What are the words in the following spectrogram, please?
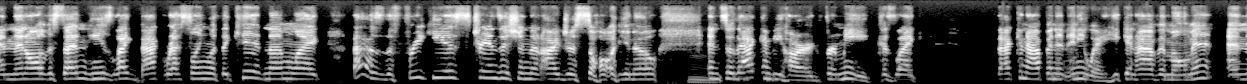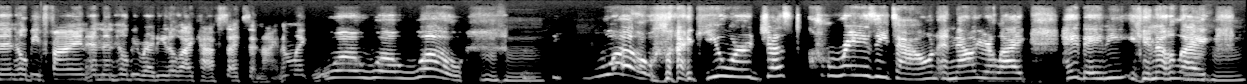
and then all of a sudden he's like back wrestling with a kid, and I'm like, that is the freakiest transition that I just saw. You know, Mm. and so that can be hard for me because, like, that can happen in any way. He can have a moment and then he'll be fine and then he'll be ready to like have sex at night. I'm like, whoa, whoa, whoa, hmm whoa. Like, you were just crazy town. And now you're like, hey, baby, you know, like, Mhm.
